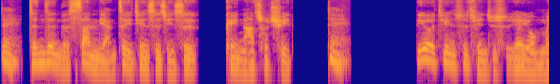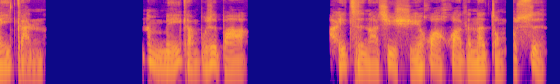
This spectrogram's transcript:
对真正的善良这一件事情是可以拿出去的。对，第二件事情就是要有美感。那美感不是把孩子拿去学画画的那种，不是，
